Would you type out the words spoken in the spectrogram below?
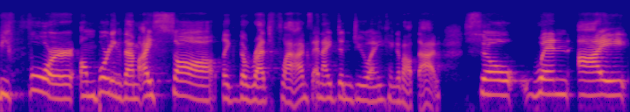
before onboarding them, I saw like the red flags and I didn't do anything about that. So when I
